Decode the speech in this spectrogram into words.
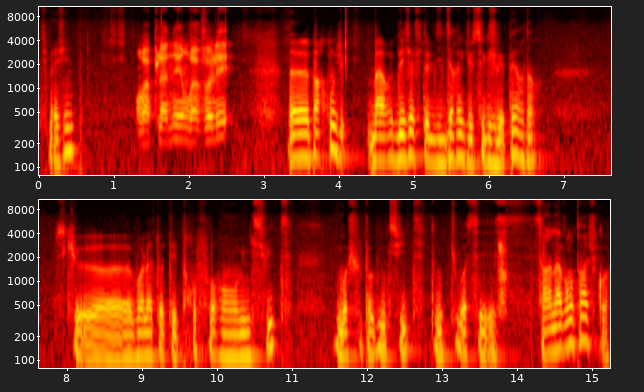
T'imagines? On va planer, on va voler. Par contre, bah, alors, déjà, je te le dis direct, je sais que je vais perdre. hein. Parce que, euh, voilà, toi, t'es trop fort en wingsuit. Moi, je fais pas wingsuit. Donc, tu vois, c'est c'est un avantage, quoi.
